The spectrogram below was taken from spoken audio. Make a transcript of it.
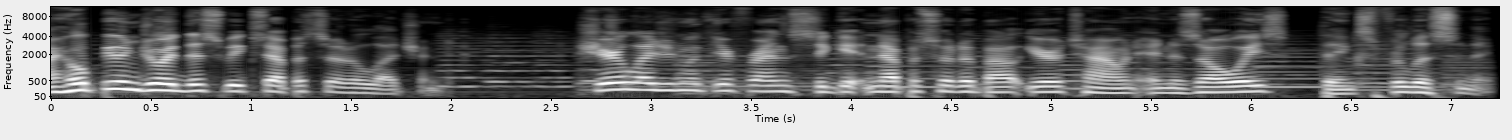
I hope you enjoyed this week's episode of Legend. Share Legend with your friends to get an episode about your town, and as always, thanks for listening.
